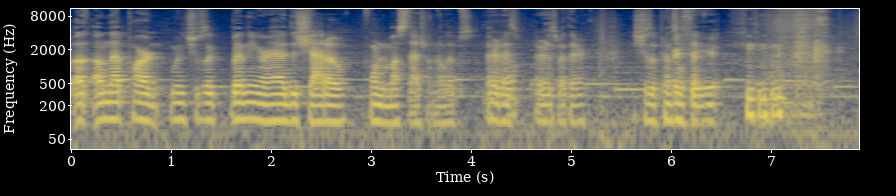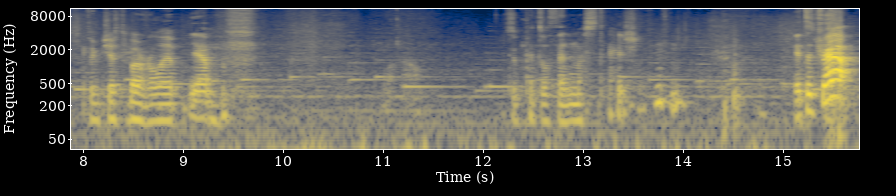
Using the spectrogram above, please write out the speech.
uh, on that part when she was like bending her head, the shadow formed a mustache on her lips. There it is. There it is, right there. She's a pencil I see thin. it. It's like just above her lip. Yep. It's a pencil thin mustache. it's a trap.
